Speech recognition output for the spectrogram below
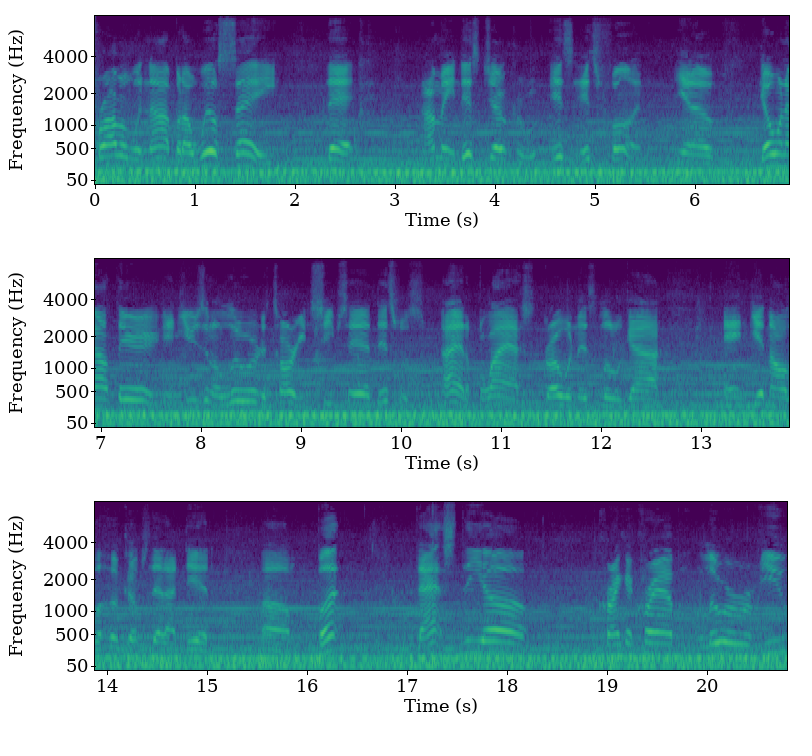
Probably not, but I will say that, I mean, this joker, it's, it's fun, you know, going out there and using a lure to target sheepshead. This was, I had a blast throwing this little guy and getting all the hookups that I did. Um, but that's the, uh, Cranka Crab lure review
